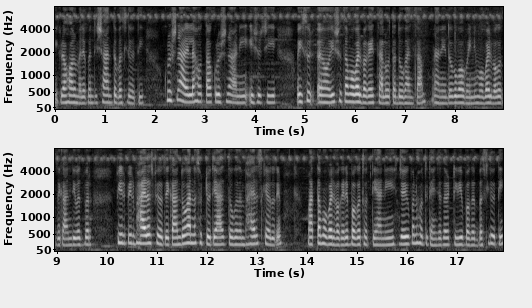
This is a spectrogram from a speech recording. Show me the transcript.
इकडे हॉलमध्ये पण ती शांत बसली होती. कृष्ण आलेला होता. कृष्ण आणि इशूची इशू इशूचा मोबाईल बघायचा चालू होता दोघांचा. आणि दोघं भाऊ बहिणी मोबाईल बघत होते. कारण दिवसभर फिर फिर बाहेरच फिरत होते. कारण दोघांना सुट्टी होती. आज दोघंजण बाहेरच खेळत होते. मग आत्ता मोबाईल वगैरे बघत होते. आणि जयू पण होती त्यांच्याजवळ. टी व्ही बघत बसली होती.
